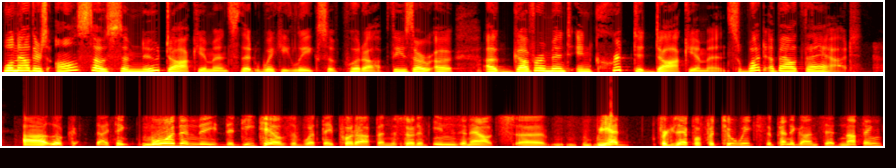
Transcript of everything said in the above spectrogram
well, now there's also some new documents that WikiLeaks have put up. These are uh, uh, government encrypted documents. What about that? Uh, look, I think more than the, the details of what they put up and the sort of ins and outs, uh, we had, for example, for two weeks the Pentagon said nothing,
